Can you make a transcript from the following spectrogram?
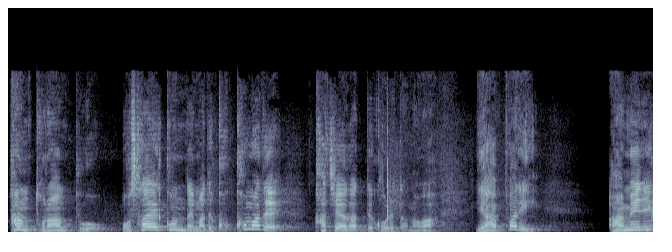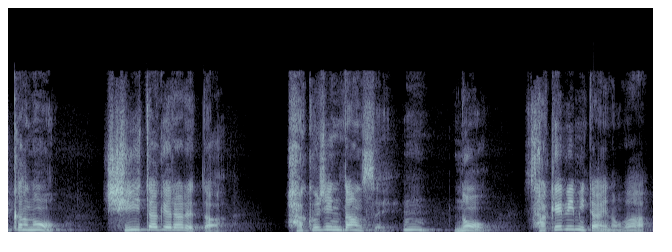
反トランプを抑え込んでまでここまで勝ち上がってこれたのはやっぱりアメリカの虐げられた白人男性うん。の叫びみたいのが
